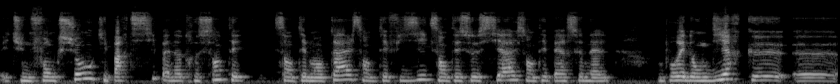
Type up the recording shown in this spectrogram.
est une fonction qui participe à notre santé, santé mentale, santé physique, santé sociale, santé personnelle. On pourrait donc dire que euh,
